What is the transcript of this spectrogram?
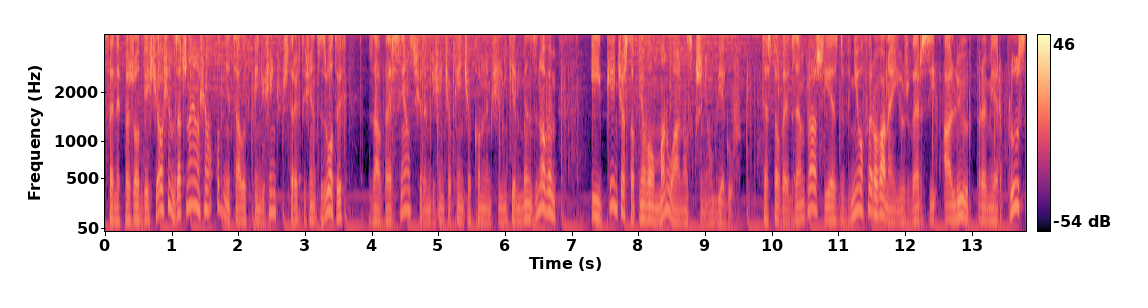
Ceny Peugeot 208 zaczynają się od niecałych 54 tysięcy złotych za wersję z 75-konnym silnikiem benzynowym i 5-stopniową manualną skrzynią biegów. Testowy egzemplarz jest w nieoferowanej już wersji Allure Premier Plus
